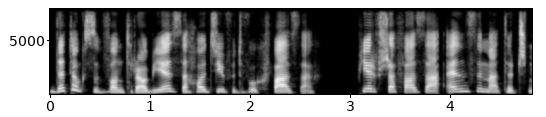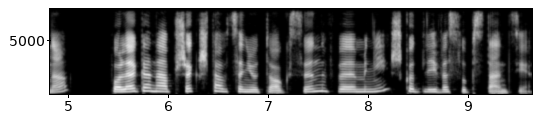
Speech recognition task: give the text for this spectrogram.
Detoks w wątrobie zachodzi w dwóch fazach. Pierwsza faza enzymatyczna polega na przekształceniu toksyn w mniej szkodliwe substancje.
